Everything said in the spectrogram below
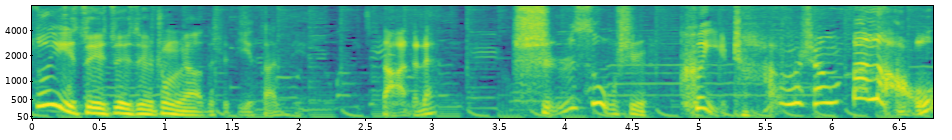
最最最最重要的是第三点，咋的嘞？食素是可以长生不老。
